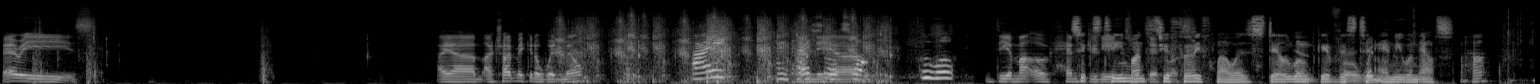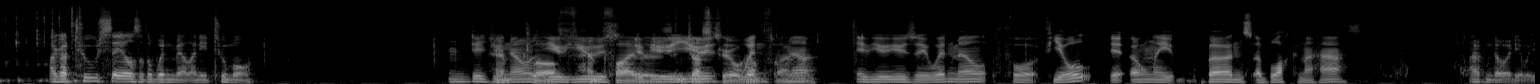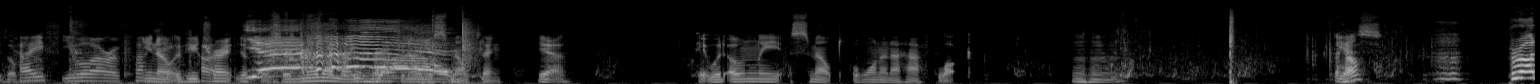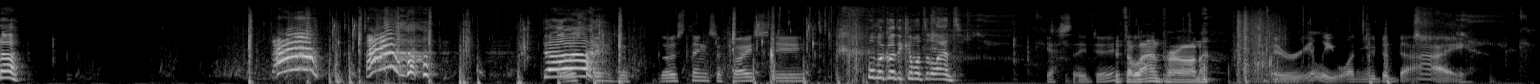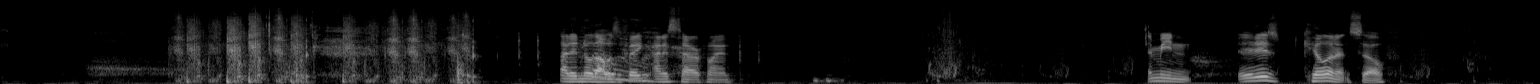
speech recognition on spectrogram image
Berries. I um I tried making a windmill. I am And personal the, uh, top. Who will The amount of hemp you need 16 months your ridiculous. furry flowers still won't Yeah, give this to windmill. anyone else. Uh huh. I got two sales of the windmill. I need two more. Mm, Did you Hemp know cloth, if you hemp use if you use a windmill, if you use a windmill for fuel, it only burns a block and a half. I have no idea what you're talking Kaif, you are a fucking You know, if you cunt. try okay, so normal Minecraft, you know when you're smelting. Yeah. it would only smelt one and a half block. Mm-hmm. The yes. hell? Piranha! Ah! Ah! Those Ah! things are those things are feisty. Oh my god, they come onto the land. Yes, they do. It's a land piranha. They really want you to die. I didn't know that was a thing, and it's terrifying. I mean, it is killing itself.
